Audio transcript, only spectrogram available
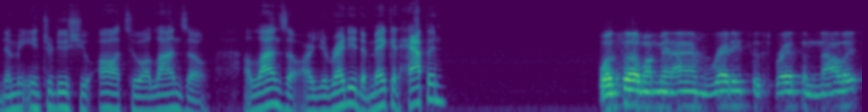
let me introduce you all to Alonzo. Alonzo, are you ready to make it happen? What's up, my man? I am ready to spread some knowledge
